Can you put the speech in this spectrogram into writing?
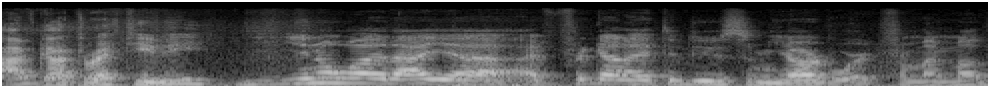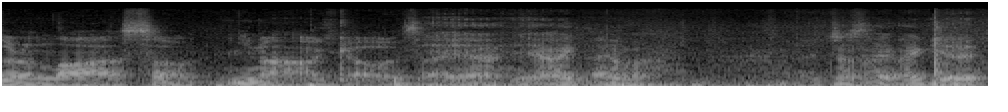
I've got DirecTV. You know what? I uh, I forgot I had to do some yard work for my mother-in-law, so you know how it goes. I, Yeah, yeah, I, I, I just I, I get it.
